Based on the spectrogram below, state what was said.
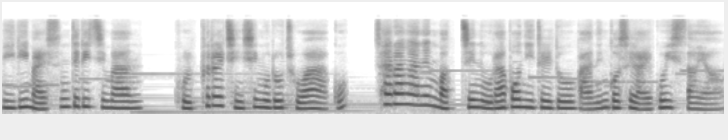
미리 말씀드리지만 골프를 진심으로 좋아하고 사랑하는 멋진 오라버니들도 많은 것을 알고 있어요.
